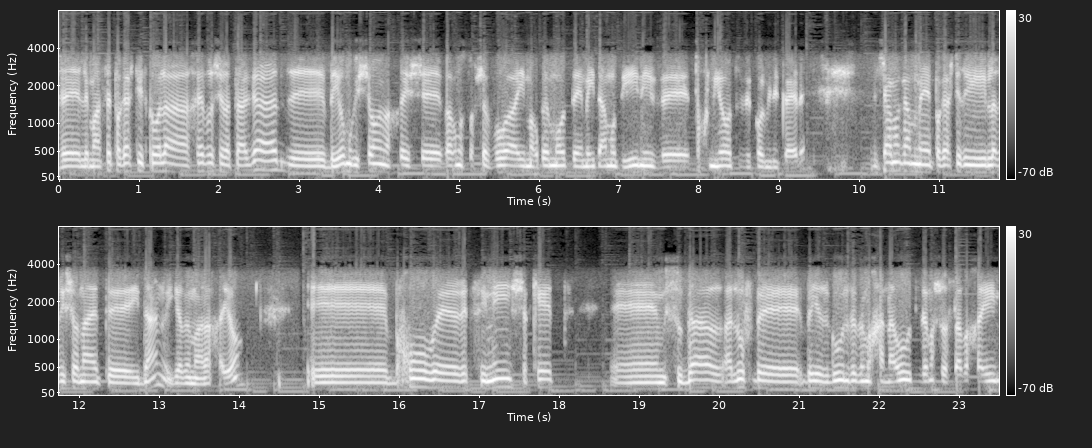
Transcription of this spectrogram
ולמעשה פגשתי את כל החבר'ה של התאג"ד אה, ביום ראשון אחרי שעברנו סוף שבוע עם הרבה מאוד אה, מידע מודיעיני ותוכניות וכל מיני כאלה. ושם גם אה, פגשתי לראשונה את אה, עידן, הוא הגיע במהלך היום. אה, בחור אה, רציני, שקט, אה, מסודר, אלוף ב- בארגון ובמחנאות, זה מה שהוא עשה בחיים.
